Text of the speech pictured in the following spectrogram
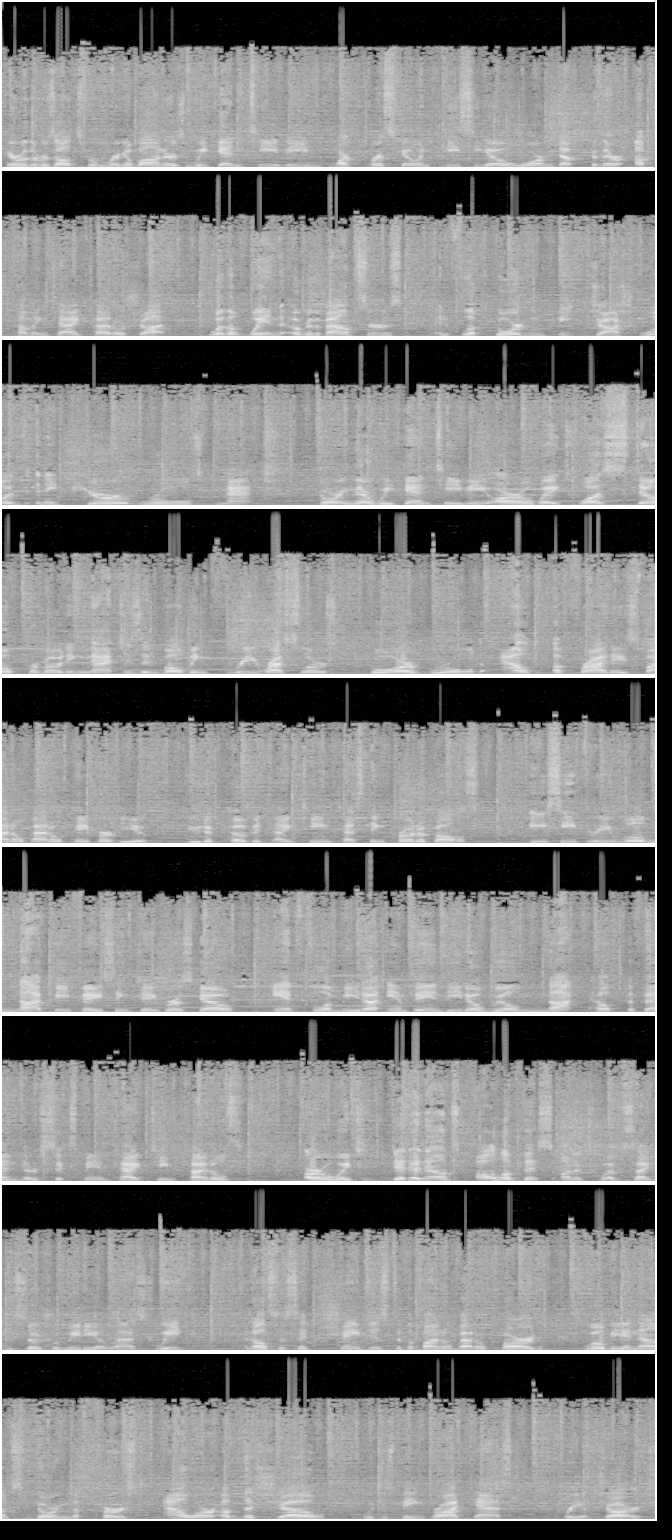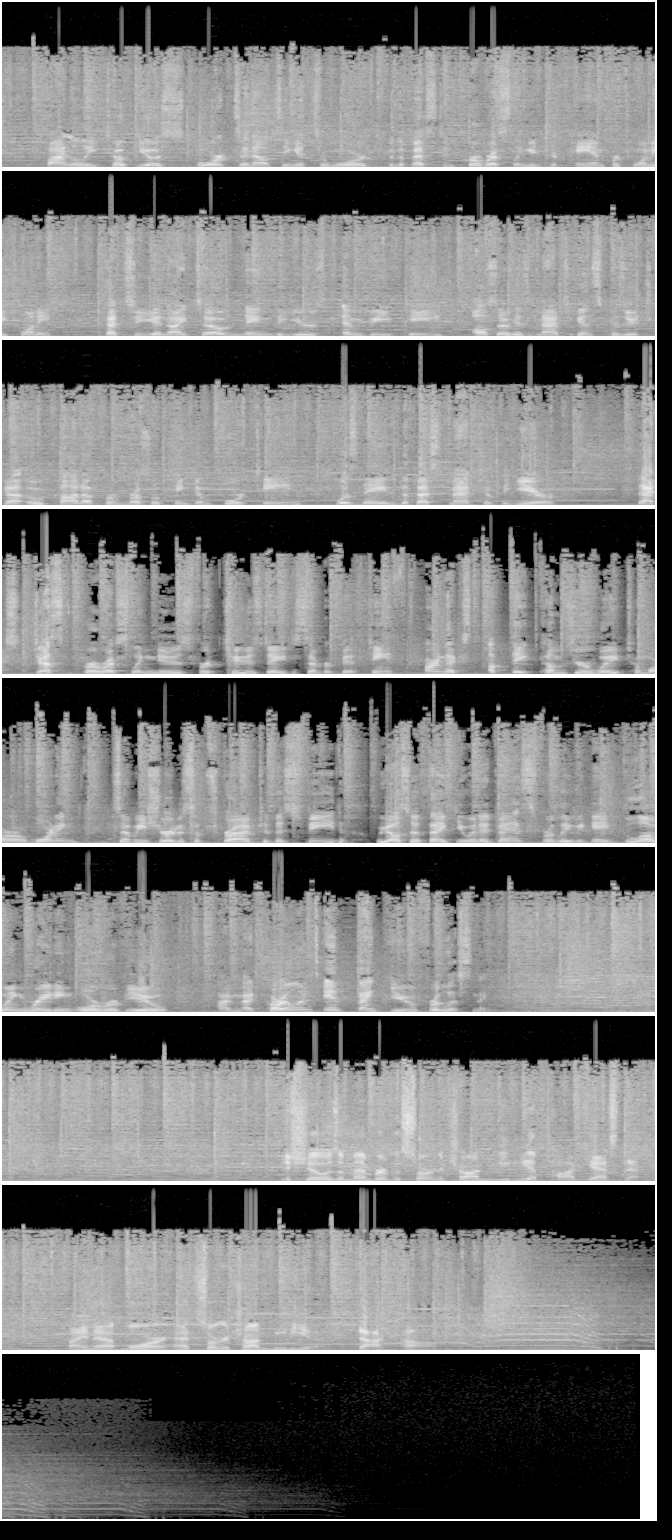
Here are the results from Ring of Honor's Weekend TV. Mark Briscoe and PCO warmed up for their upcoming tag title shot with a win over the Bouncers, and Flip Gordon beat Josh Woods in a pure rules match. During their weekend TV, ROH was still promoting matches involving three wrestlers who are ruled out of Friday's Final Battle pay per view due to COVID 19 testing protocols. EC3 will not be facing Jay Briscoe, and Flamita and Bandito will not help defend their six man tag team titles. ROH did announce all of this on its website and social media last week, it also said changes to the Final Battle card will be announced during the first hour of the show, which is being broadcast free of charge. Finally, Tokyo Sports announcing its awards for the best in pro wrestling in Japan for 2020. Tetsuya Naito named the year's MVP. Also, his match against Kazuchika Okada from Wrestle Kingdom 14 was named the best match of the year. That's just pro wrestling news for Tuesday, December 15th. Our next update comes your way tomorrow morning, so be sure to subscribe to this feed. We also thank you in advance for leaving a glowing rating or review. I'm Matt Carlins, and thank you for listening. This show is a member of the Sorgatron Media Podcast Network. Find out more at sorgatronmedia.com.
